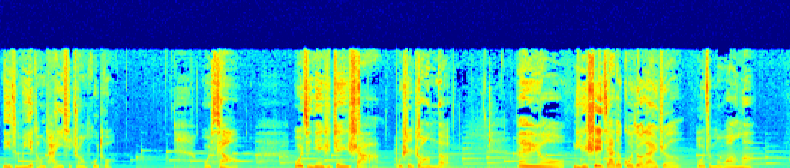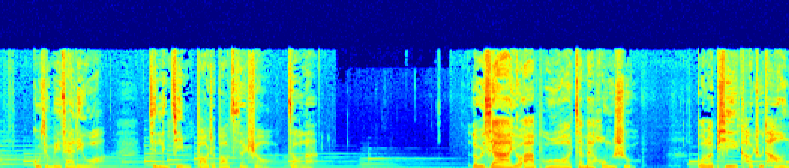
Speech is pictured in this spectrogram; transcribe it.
你怎么也同他一起装糊涂？”我笑：“我今天是真傻，不是装的。”哎呦，你是谁家的顾九来着？我怎么忘了？顾九没再理我。紧了紧抱着包子的手走了。楼下有阿婆在卖红薯，剥了皮烤出糖，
